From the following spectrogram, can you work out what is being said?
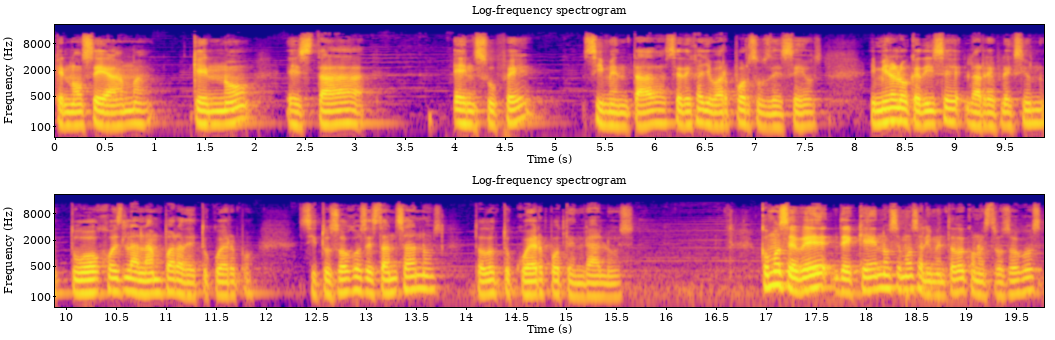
que no se ama, que no está en su fe cimentada, se deja llevar por sus deseos. Y mira lo que dice la reflexión, tu ojo es la lámpara de tu cuerpo. Si tus ojos están sanos, todo tu cuerpo tendrá luz. ¿Cómo se ve de qué nos hemos alimentado con nuestros ojos?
